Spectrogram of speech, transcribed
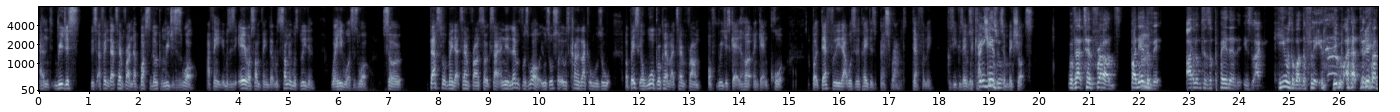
And Regis, this I think that tenth round that busted open Regis as well. I think it was his ear or something that was something was bleeding where he was as well. So that's what made that tenth round so exciting. And the eleventh as well. It was also it was kind of like it was all basically a war broke out in that tenth round of Regis getting hurt and getting caught. But definitely that was Zepeda's best round, definitely, because he was able to The catch him is- with some big shots. With that 10th round, by the end Mm. of it, I looked at Zapata, he's like, he was the one. He- that 10th Yeah. round.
